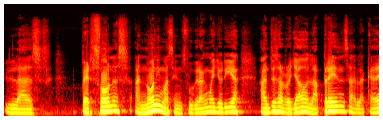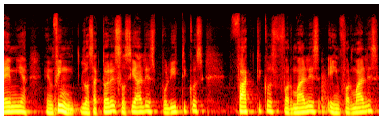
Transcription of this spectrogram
las personas anónimas en su gran mayoría han desarrollado la prensa, la academia, en fin, los actores sociales, políticos, fácticos, formales e informales,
